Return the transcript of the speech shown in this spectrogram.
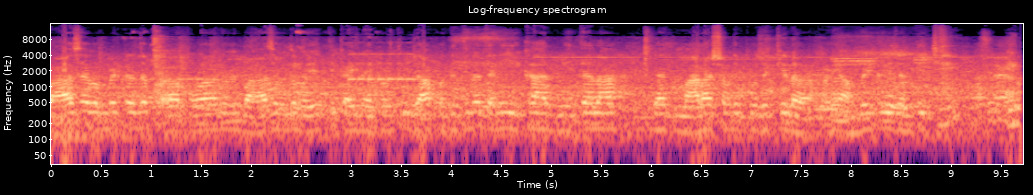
बाळासाहेब आंबेडकरांचं प- म्हणजे बाळासाहेबांचं वैयक्तिक काही नाही परंतु ज्या पद्धतीनं त्यांनी एका नेत्याला त्यात महाराष्ट्रामध्ये प्रोजेक्ट केलं आणि आंबेडकरी जनतेची एक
